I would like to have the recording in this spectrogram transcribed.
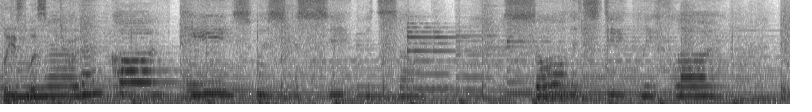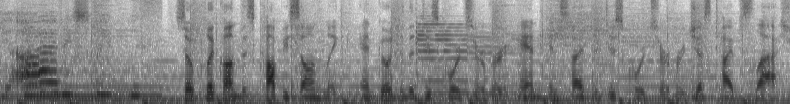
Please listen to it. And chord keys whisper secrets of a soul that's deeply flawed. The ivy sweet with So click on this copy song link and go to the Discord server and inside the Discord server just type slash.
